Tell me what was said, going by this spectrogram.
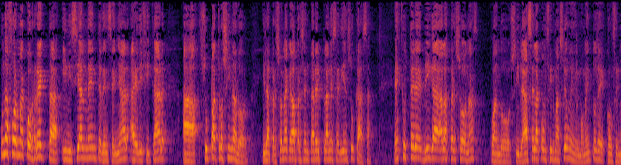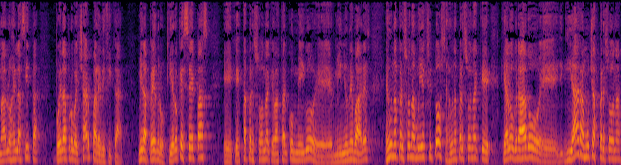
Una forma correcta inicialmente de enseñar a edificar a su patrocinador y la persona que va a presentar el plan ese día en su casa es que usted le diga a las personas, cuando si le hace la confirmación en el momento de confirmarlos en la cita, puede aprovechar para edificar. Mira, Pedro, quiero que sepas eh, que esta persona que va a estar conmigo, eh, Herminio Nevares, es una persona muy exitosa, es una persona que, ha logrado eh, guiar a muchas personas,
